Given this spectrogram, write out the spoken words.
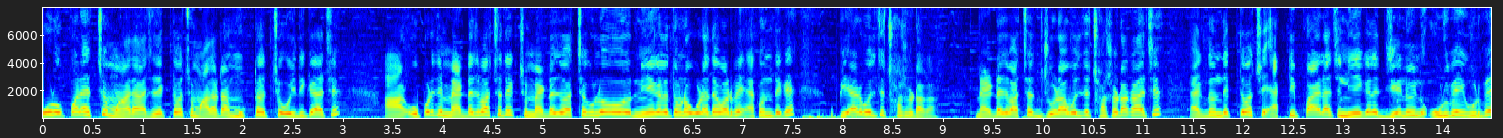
ওর ওপরে হচ্ছে মাদা আছে, দেখতে পাচ্ছ, মাদাটার মুখটা হচ্ছে ওই দিকে আছে। আর ওপরে যে ম্যাডাস বাচ্চা দেখছ ম্যাডাস বাচ্চাগুলো নিয়ে গেলে তোমরা ওড়াতে পারবে। এখন থেকে পেয়ার বলছে ছশো টাকা। ম্যাডাস বাচ্চার জোড়া বলছে ছশো টাকা আছে। একদম দেখতে পাচ্ছ অ্যাক্টিভ পায়রা আছে, নিয়ে গেলে জেনুইন উড়বেই উড়বে।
